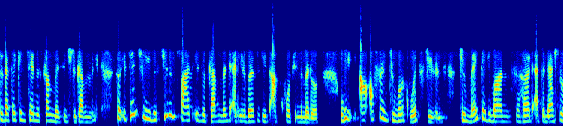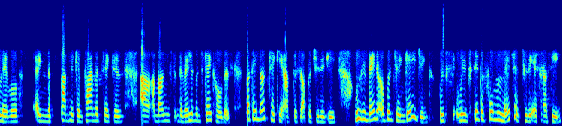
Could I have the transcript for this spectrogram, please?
so that they can send a strong message to government. So essentially, the student fight is with government and universities are caught in the middle. We are offering to work with students to make their demands heard at the national level, in the public and private sectors uh, amongst the relevant stakeholders, but they're not taking up this opportunity. We remain open to engaging. We've, we've sent a formal letter to the SRC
